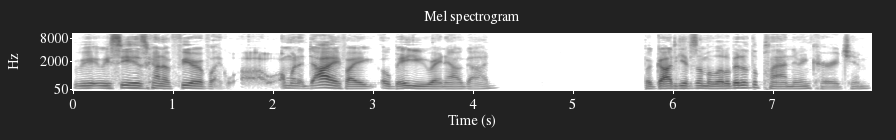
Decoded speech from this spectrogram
We, we see his kind of fear of like, I'm going to die if I obey you right now, God. But God gives him a little bit of the plan to encourage him.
